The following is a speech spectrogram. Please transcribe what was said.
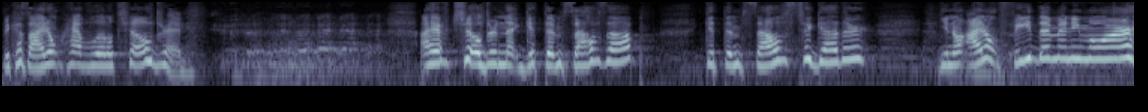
because I don't have little children. I have children that get themselves up get themselves together. You know, I don't feed them anymore.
